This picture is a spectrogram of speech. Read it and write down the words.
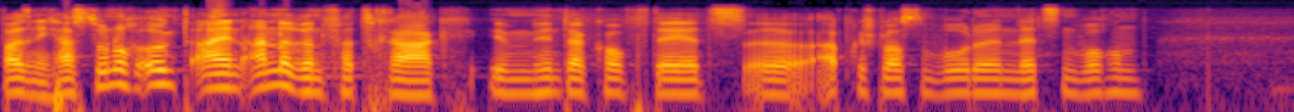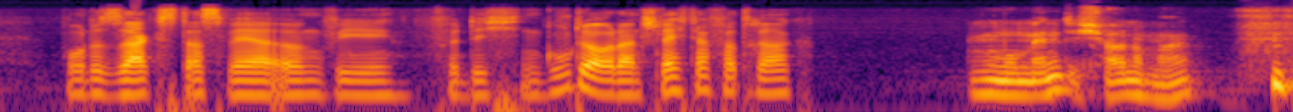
Weiß nicht, hast du noch irgendeinen anderen Vertrag im Hinterkopf, der jetzt äh, abgeschlossen wurde in den letzten Wochen, wo du sagst, das wäre irgendwie für dich ein guter oder ein schlechter Vertrag? Moment, ich schaue nochmal.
